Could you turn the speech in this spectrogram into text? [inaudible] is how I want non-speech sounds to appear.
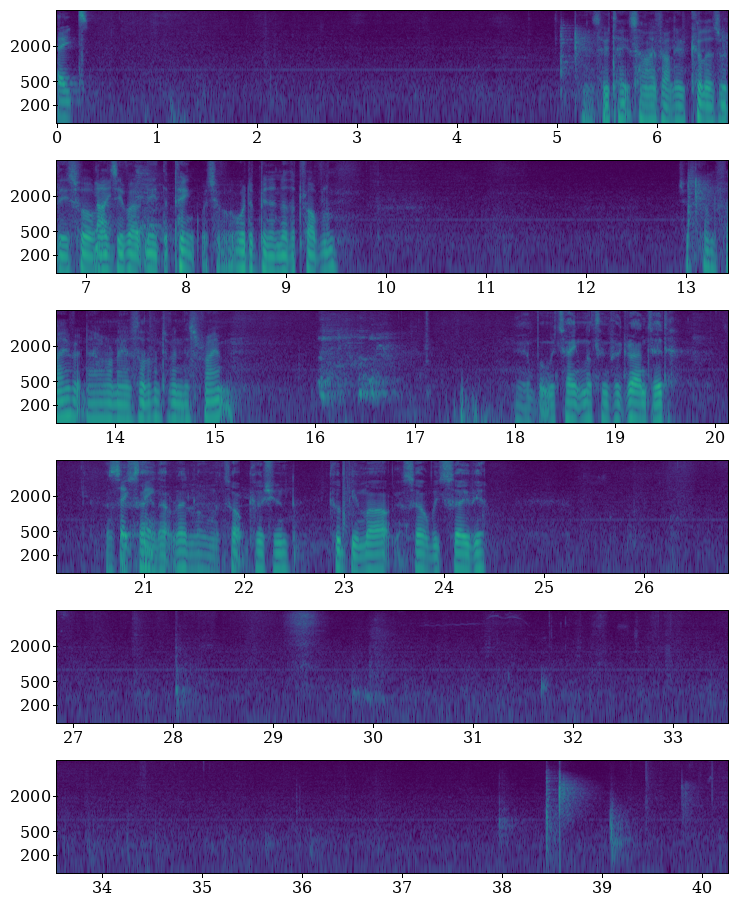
Eight. Yeah, so he takes high value colours with these four Nine. reds. He won't need the pink, which would have been another problem. Just gone favourite now, Ronnie O'Sullivan, to win this frame. Yeah, but we take nothing for granted. As I say, 16. that red along the top cushion could be Mark, Selby's saviour.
